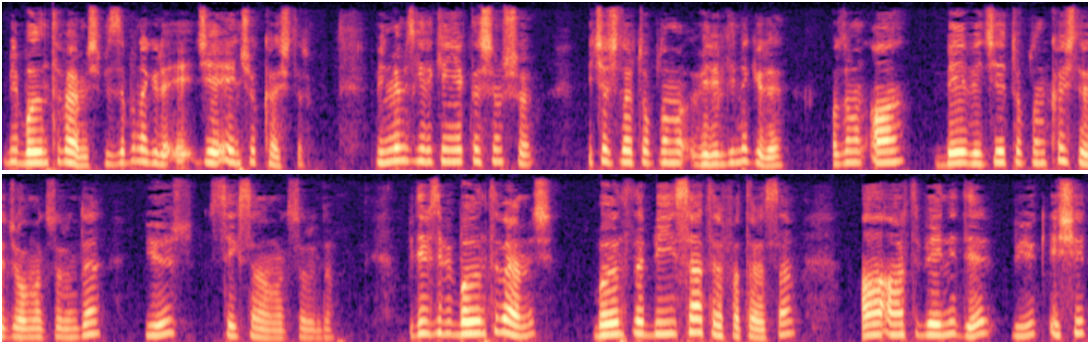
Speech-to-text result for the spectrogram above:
bir bağıntı vermiş bize. Buna göre e, C en çok kaçtır? Bilmemiz gereken yaklaşım şu. İç açılar toplamı verildiğine göre o zaman A, B ve C toplamı kaç derece olmak zorunda? 180 olmak zorunda. Bir de bize bir bağıntı vermiş. Bağıntıda B'yi sağ tarafa atarsam A artı B nedir? Büyük eşit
